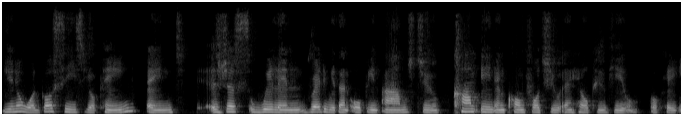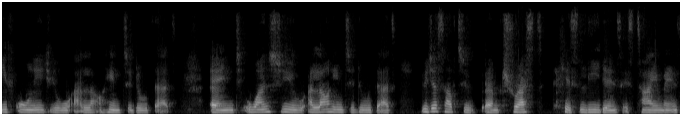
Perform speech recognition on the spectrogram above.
you know what? God sees your pain and is just willing, ready with an open arms to come in and comfort you and help you heal. Okay. If only you allow him to do that. And once you allow him to do that, you just have to um, trust his leadings, his timings,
